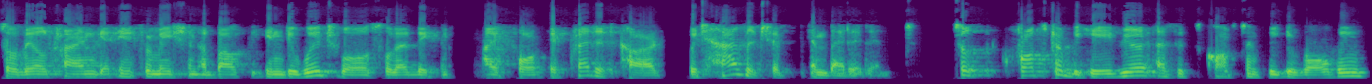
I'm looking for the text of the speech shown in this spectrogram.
So they'll try and get information about the individual so that they can apply for a credit card, which has a chip embedded in it. So fraudster behavior, as it's constantly evolving,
